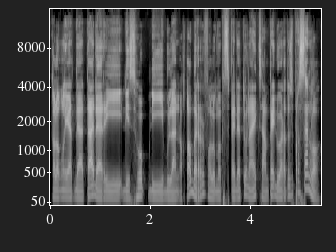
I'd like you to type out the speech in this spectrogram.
Kalau ngelihat data dari Dishub di bulan Oktober, volume pesepeda tuh naik sampai 200% loh.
